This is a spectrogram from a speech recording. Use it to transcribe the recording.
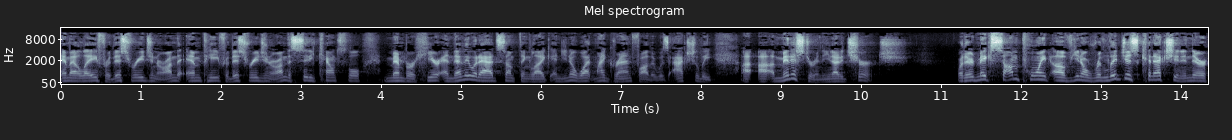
MLA for this region, or I'm the MP for this region, or I'm the city council member here. And then they would add something like, And you know what? My grandfather was actually a, a minister in the United Church or they would make some point of you know religious connection in their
